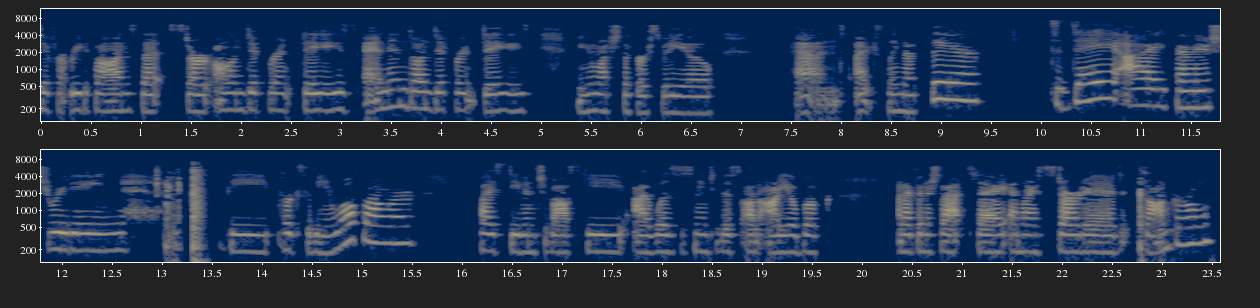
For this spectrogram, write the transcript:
different readathons that start on different days and end on different days, you can watch the first video and I explain that there. Today I finished reading The Perks of Being a Wallflower by Stephen Chbosky. I was listening to this on audiobook and I finished that today and I started Gone Girl,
